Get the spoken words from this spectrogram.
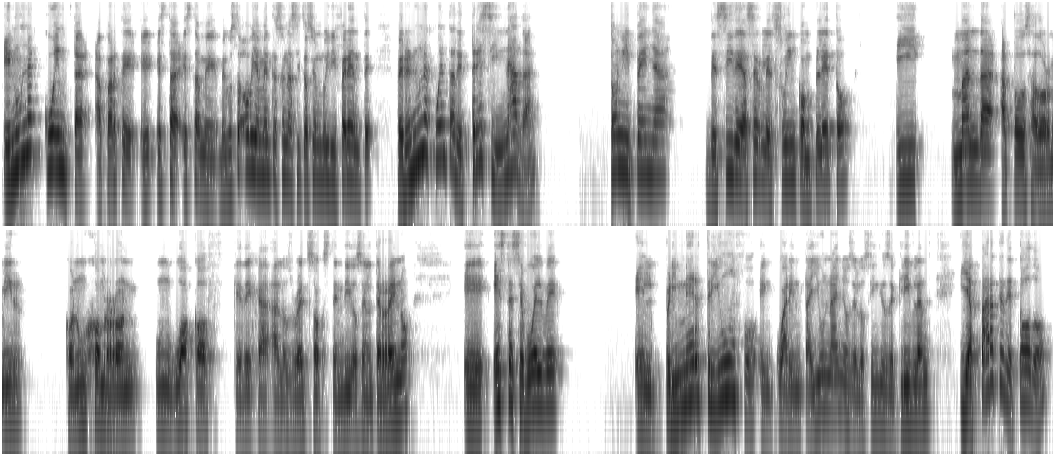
en una cuenta, aparte, e, esta, esta me, me, gustó, obviamente es una situación muy diferente, pero en una cuenta de tres y nada, Tony Peña decide hacerle swing completo y manda a todos a dormir con un home run, un walk-off que deja a los Red Sox tendidos en el terreno. Eh, este se vuelve el primer triunfo en 41 años de los indios de Cleveland. Y aparte de todo,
